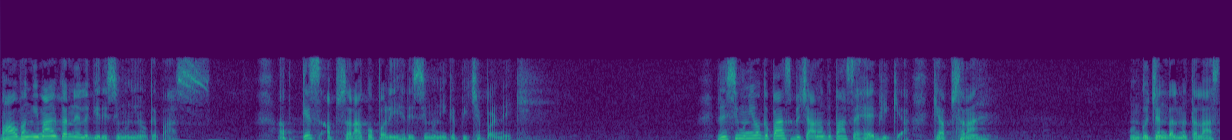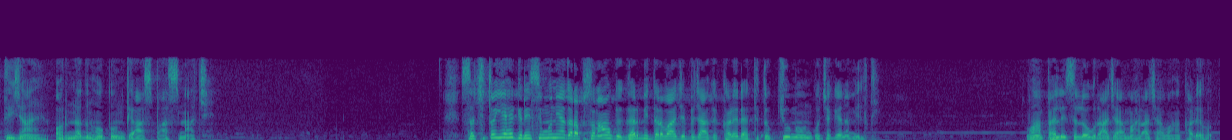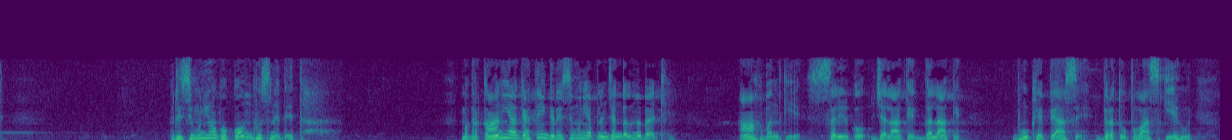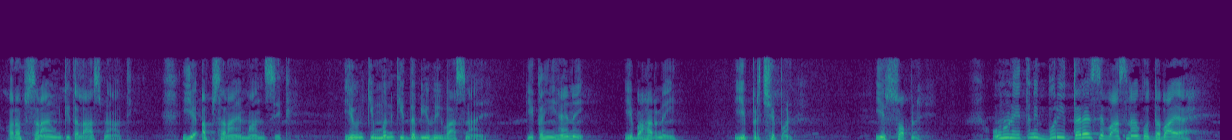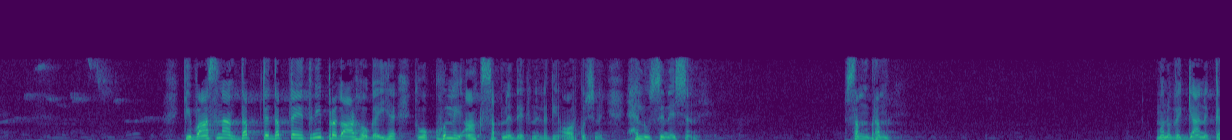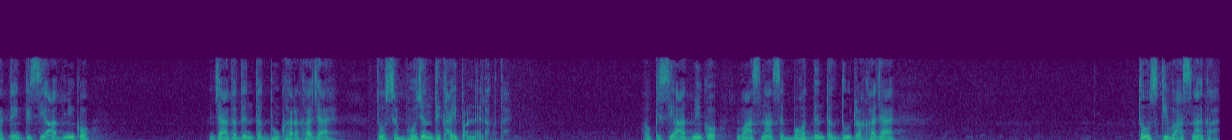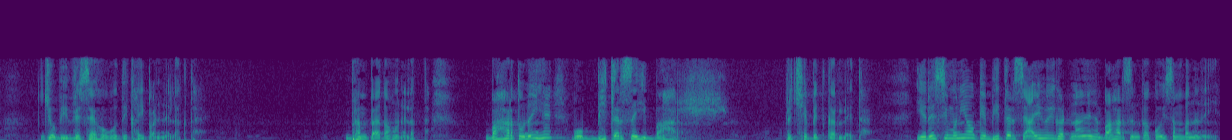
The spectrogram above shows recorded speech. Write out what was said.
भाव भंगिमाएँ करने लगी ऋषि मुनियों के पास। अब किस अप्सरा को पड़ी है ऋषि मुनि के पीछे पड़ने की? ऋषि मुनियों के पास, विचारों के पास है भी क्या? कि अप्सराएँ उनको जंगल में तलाशती जाएँ और नग्न होकर उनके आसपास नाचें। सच तो यह है कि ऋषि मुनि अगर अप्सराओं के घर भी दरवाजे पर जाकर खड़े रहते तो क्यों में उनको जगह ना मिलती? वहाँ पहले से लोग राजा, महाराजा वहाँ खड़े होते। ऋषि मुनियों को कौन घुसने देता? मगर कहानियाँ कहती हैं कि ऋषि मुनि अपने जंगल में बैठे, आँख बंद किए, शरीर को जला के, गला के, भूखे प्यासे, व्रत उपवास किए हुए, और अप्सराएँ उनकी तलाश में आती। ये अप्सराएँ मानसिक हैं। ये उनकी मन की दबी हुई वासनाएँ ये कहीं है नहीं, ये बाहर नहीं, ये प्रक्षेपण ये स्वप्न है। उन्होंने इतनी बुरी तरह से वासना को दबाया है कि वासना दबते दबते इतनी प्रगाढ़ हो गई है कि वो खुली आँख सपने देखने लगे, और कुछ नहीं। हेलुसिनेशन है। संभ्रम है। मनोवैज्ञानिक कहते हैं किसी आदमी को ज़्यादा दिन तक भूखा रखा जाए तो उसे भोजन दिखाई पड़ने लगता है। और किसी आदमी को वासना से बहुत दिन तक दूर रखा जाए तो उसकी वासना का जो भी विषय हो वो दिखाई पड़ने लगता है। भ्रम पैदा होने लगता है। बाहर तो नहीं है, वो भीतर से ही बाहर प्रक्षेपित कर लेता है। ये ऋषि मुनियों के भीतर से आई हुई घटनाएँ हैं, बाहर से इनका कोई संबंध नहीं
